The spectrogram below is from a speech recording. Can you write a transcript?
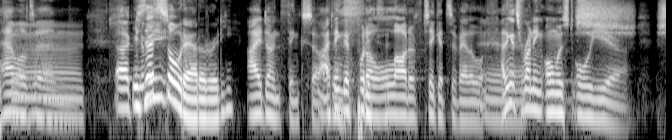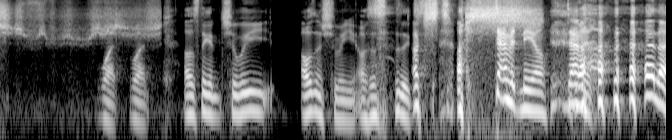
Hamilton. Uh, Is that we- sold out already? I don't think so. I I think they've put a lot of tickets available. I think it's running almost all year. What? What? I was thinking, should we? I wasn't shooing you. I was just. like, Oh, sh- damn it, Neil! Damn it! no,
